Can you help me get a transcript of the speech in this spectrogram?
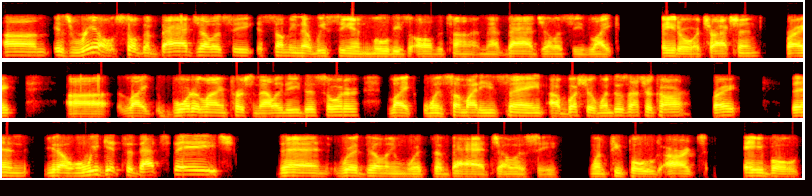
um, is real. So the bad jealousy is something that we see in movies all the time. That bad jealousy, like fatal attraction, right? Uh, like borderline personality disorder, like when somebody's saying, "I'll bust your windows out your car," right? Then you know when we get to that stage, then we're dealing with the bad jealousy when people aren't able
